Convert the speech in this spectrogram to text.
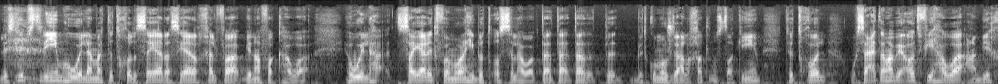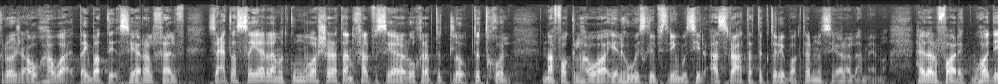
100% ال slipstream هو لما تدخل السياره السياره الخلفها بنفق هواء. هو سيارة الفورمولا هي بتقص الهواء بتكون موجودة على الخط المستقيم تدخل وساعتها ما بيعود في هواء عم بيخرج أو هواء تيبطئ السياره الخلف. ساعتها السيارة لما تكون مباشرة خلف السيارة الأخرى بتدخل نفق الهواء اللي هو slipstream بتصير أسرع تقترب أكثر من السيارة اللي أمامها. هذا الفارق. وهذا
